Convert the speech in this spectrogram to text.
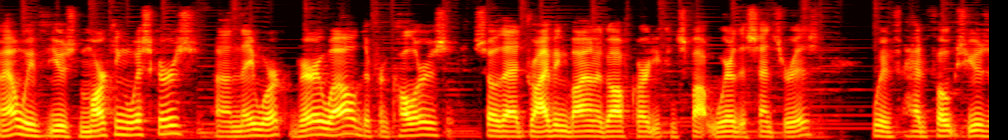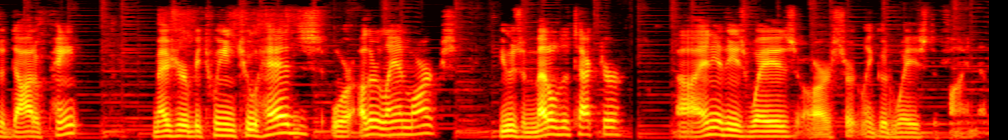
Well, we've used marking whiskers and they work very well, different colors, so that driving by on a golf cart you can spot where the sensor is. We've had folks use a dot of paint, measure between two heads or other landmarks, use a metal detector. Uh, any of these ways are certainly good ways to find them.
